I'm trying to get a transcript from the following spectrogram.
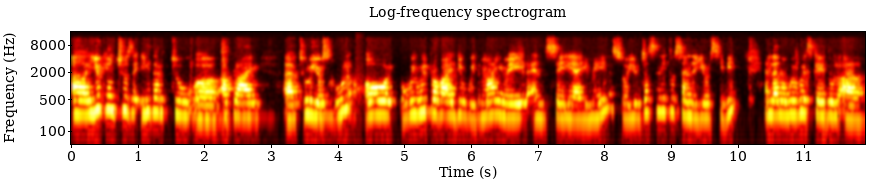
Uh, you can choose either to uh, apply uh, through your school or we will provide you with my email and Celia email. So you just need to send your CV and then we will schedule a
